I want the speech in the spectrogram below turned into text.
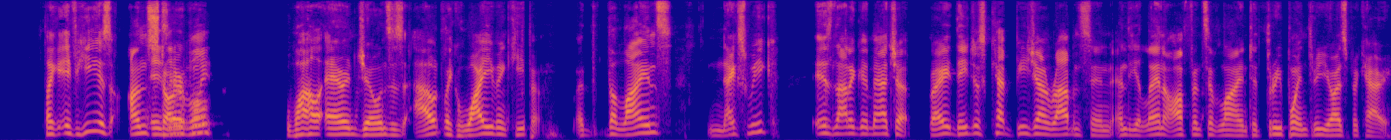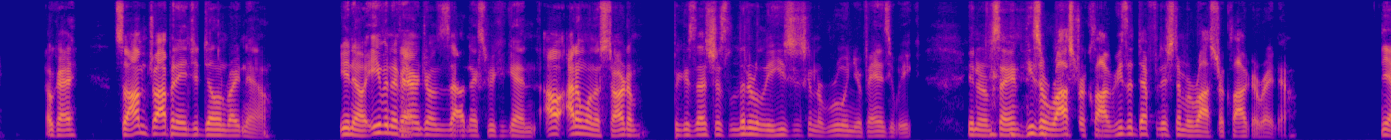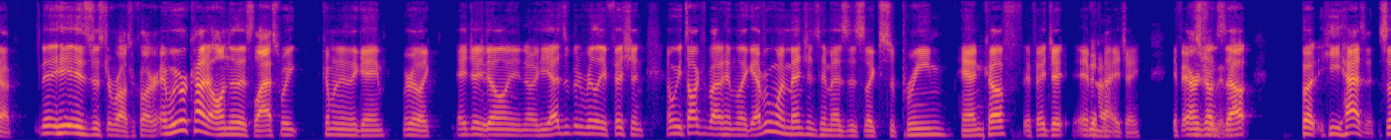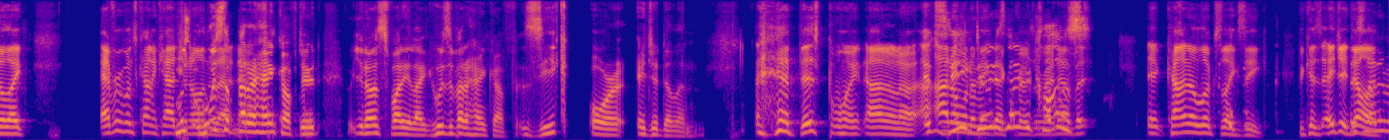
Like, if he is unstartable? While Aaron Jones is out, like, why even keep him? Uh, the Lions next week is not a good matchup, right? They just kept Bijan Robinson and the Atlanta offensive line to 3.3 yards per carry. Okay. So I'm dropping AJ Dillon right now. You know, even if Yeah. Aaron Jones is out next week again, I'll, I don't want to start him because that's just literally, he's just going to ruin your fantasy week. You know what I'm saying? He's a roster clogger. He's a definition of a roster clogger right now. Yeah, he is just a roster clogger. And we were kind of onto this last week coming into the game. We were like, AJ Dillon, you know, he hasn't been really efficient. And we talked about him like everyone mentions him as this like supreme handcuff. If AJ, if Yeah. not AJ, if Aaron Jones is out, but he hasn't. So like everyone's kind of catching Who's, on. who's the better now. handcuff, dude? You know, it's funny. Like, who's the better handcuff, Zeke or AJ Dillon? At this point, I don't know. I- It's I, don't want to make that comparison right now, but close. it kind of looks like Zeke because AJ Dillon,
